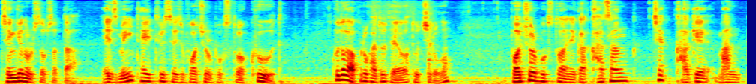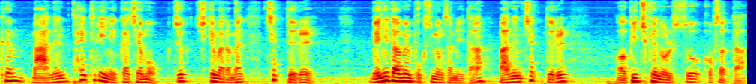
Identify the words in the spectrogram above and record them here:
쟁겨놓을 수 없었다. As many titles as virtual bookstore could. could가 앞으로 가도 돼요. 도치로. 버추얼 북스토어 하니까 가상 책 가게만큼 많은 타이틀이니까 제목, 즉 쉽게 말하면 책들을 매니 다음엔 복수명사입니다. 많은 책들을 어, 비축해 놓을 수 없었다.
